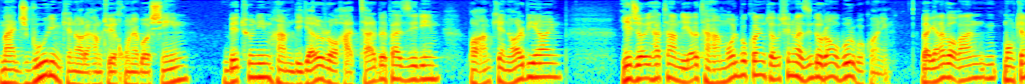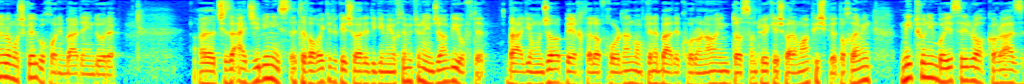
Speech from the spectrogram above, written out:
مجبوریم کنار هم توی خونه باشیم بتونیم همدیگر رو راحت تر بپذیریم با هم کنار بیایم. یه جایی حتی همدیگر رو تحمل بکنیم تا بتونیم از این دوران عبور بکنیم. وگرنه واقعا ممکنه به مشکل بخوریم بعد این دوره. چیز عجیبی نیست. اتفاقایی که تو کشور دیگه میفته می‌تونه اینجا هم بیفته. و اگه اونجا به اختلاف خوردن ممکنه بعد کرونا این داستان توی کشور ما هم پیش بیاد. بخاطر این می‌تونیم با یه سری راهکارا از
